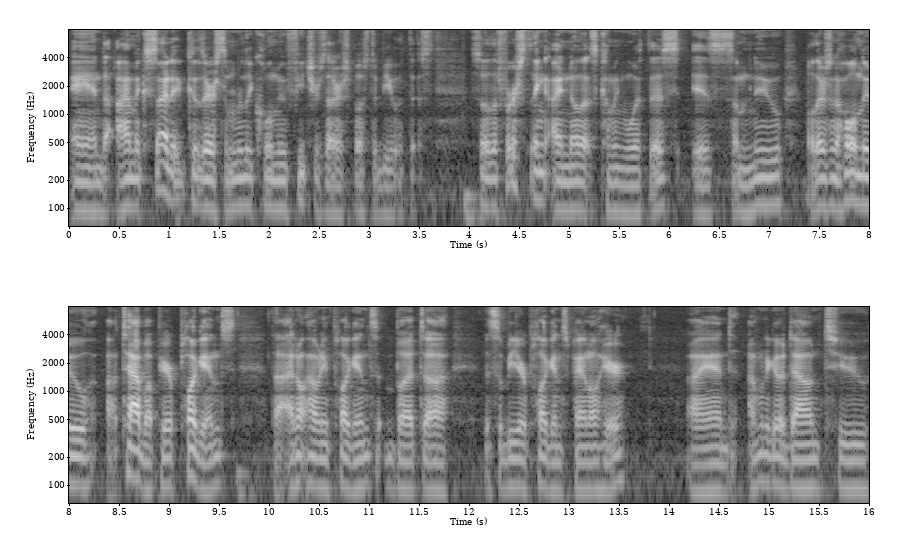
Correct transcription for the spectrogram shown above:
and I'm excited because there's some really cool new features that are supposed to be with this. So the first thing I know that's coming with this is some new, well there's a whole new uh, tab up here, plugins, that I don't have any plugins, but uh, this will be your plugins panel here. And I'm going to go down to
